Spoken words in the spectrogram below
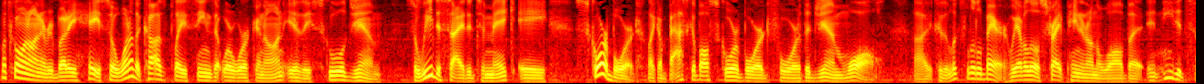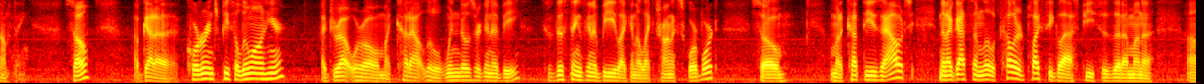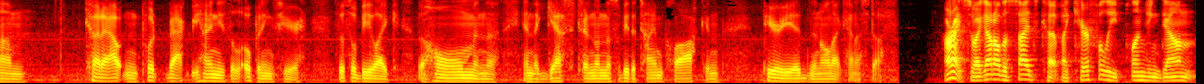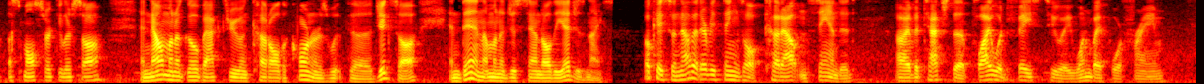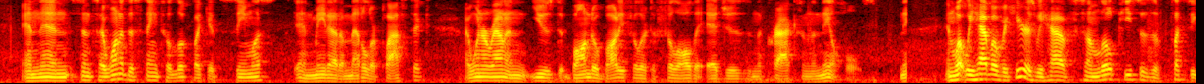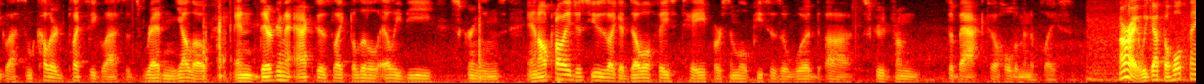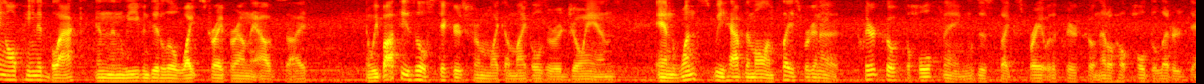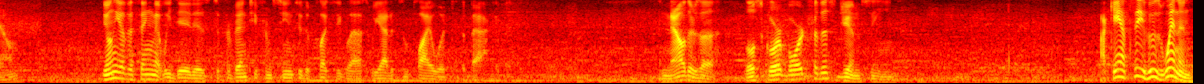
What's going on everybody? Hey, so one of the cosplay scenes that we're working on is a school gym. So we decided to make a scoreboard, like a basketball scoreboard for the gym wall, because uh, it looked a little bare. We have a little stripe painted on the wall, but it needed something. So I've got a quarter inch piece of luan here. I drew out where all my cutout little windows are gonna be, because this thing's gonna be like an electronic scoreboard. So I'm gonna cut these out. And then I've got some little colored plexiglass pieces that I'm gonna um, cut out and put back behind these little openings here. So this will be like the home and the and the guest, and then this will be the time clock and periods and all that kind of stuff. All right, so I got all the sides cut by carefully plunging down a small circular saw, and now I'm going to go back through and cut all the corners with the jigsaw, and then I'm going to just sand all the edges nice. Okay, so now that everything's all cut out and sanded, I've attached the plywood face to a 1x4 frame and then since I wanted this thing to look like it's seamless and made out of metal or plastic, I went around and used Bondo body filler to fill all the edges and the cracks and the nail holes. And what we have over here is we have some little pieces of plexiglass, some colored plexiglass that's red and yellow, and they're going to act as like the little LED screens. And I'll probably just use like a double face tape or some little pieces of wood uh, screwed from the back to hold them into place. Alright, we got the whole thing all painted black, and then we even did a little white stripe around the outside. And we bought these little stickers from like a Michael's or a Joann's. And once we have them all in place, we're going to clear coat the whole thing. We'll just like spray it with a clear coat, and that'll help hold the letters down. The only other thing that we did is to prevent you from seeing through the plexiglass, we added some plywood to the back of it. And now there's a little scoreboard for this gym scene. Can't see who's winning.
